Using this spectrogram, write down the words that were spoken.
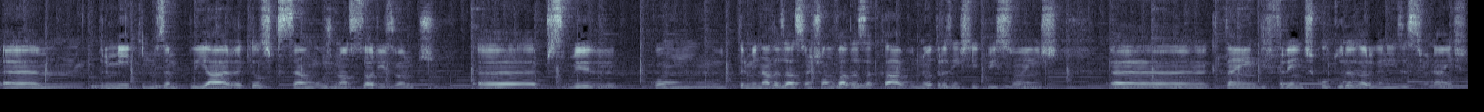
Um, permite-nos ampliar aqueles que são os nossos horizontes, uh, perceber como determinadas ações são levadas a cabo noutras instituições uh, que têm diferentes culturas organizacionais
